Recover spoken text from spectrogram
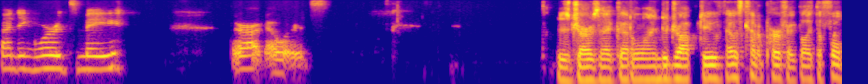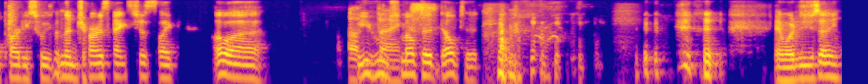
finding words may. There are no words. Does Jarzak got a line to drop too? That was kind of perfect, like the full party sweep, and then Jarzak's just like, "Oh, uh, Uh, he who smelt it dealt it." and what did you say?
